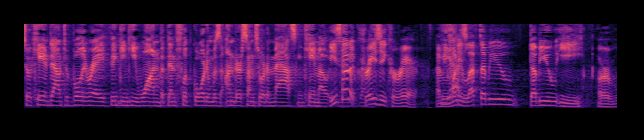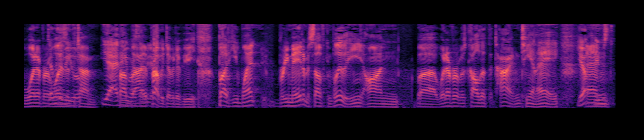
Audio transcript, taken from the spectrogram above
So it came down to Bully Ray thinking he won, but then Flip Gordon was under some sort of mask and came out. He's had a crazy career. I mean, He when he left WWE or whatever it was at the time, Yeah, I think it was probably, WWE. probably WWE. But he went, remade himself completely on uh, whatever it was called at the time, TNA, Yep, he and was-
